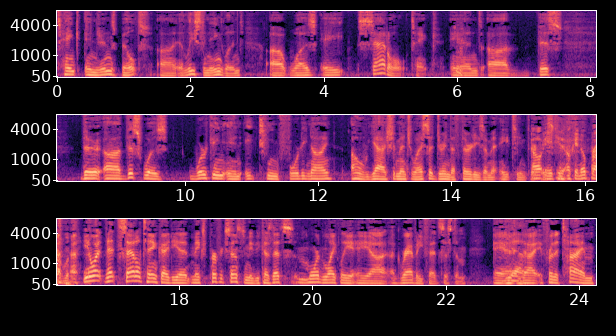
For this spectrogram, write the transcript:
tank engines built, uh, at least in England, uh, was a saddle tank, and uh, this there uh, this was working in 1849. Oh yeah, I should mention when I said during the 30s, I meant 1830s. Oh, 18. Okay, no problem. you know what? That saddle tank idea makes perfect sense to me because that's more than likely a, uh, a gravity fed system. And Yeah. uh, for the time,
